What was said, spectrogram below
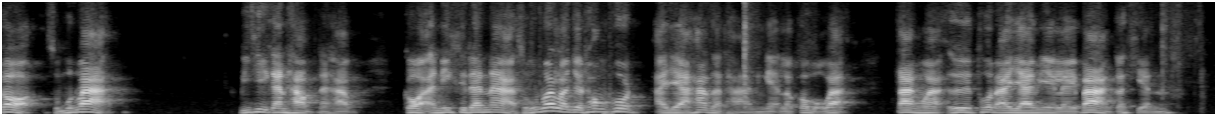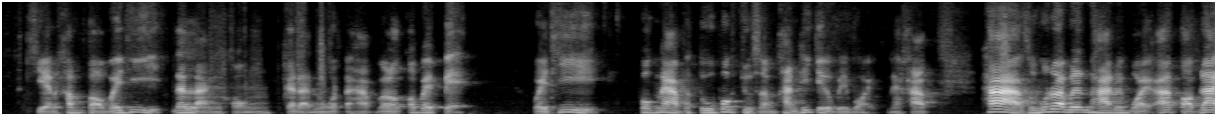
ก็สมมุติว่าวิธีการทำนะครับ ก็อันนี้คือด้านหน้า สมมติว่าเราจะท่องโทษอาญาห้าสถานเงี้ยเราก็บอกว่าตั้งว่าเออโทษอาญามีอะไรบ้างก็เขียนเขียนคำตอบไว้ที่ด้านหลังของกระดาษโน้ตนะครับแล้วเราก็ไปแปะไว้ที่พวกหน้าประตูพวกจุดสำคัญที่เจอบ่อยๆนะครับ ถ้าสมมุติว่าเดินผ่านบ่อยๆอะตอบได้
